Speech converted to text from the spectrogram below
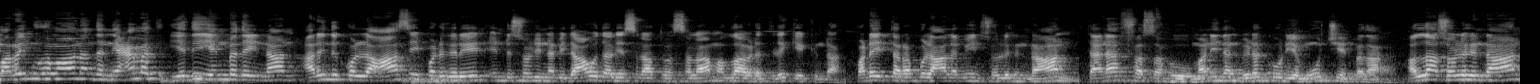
மறைமுகமான அந்த நியமத் எது என்பதை நான் அறிந்து கொள்ள ஆசைப்படுகிறேன் என்று சொல்லி நபி தாவூத் அலி சலாத்து வசலாம் அல்லாவிடத்திலே கேட்கின்றார். படைத்த ரப்புல் ஆலமீன் சொல்லுகின்றான் தனஃபசஹு மனிதன் விடக்கூடிய மூச்சு என்பதாக அல்லாஹ் சொல்லுகின்றான்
